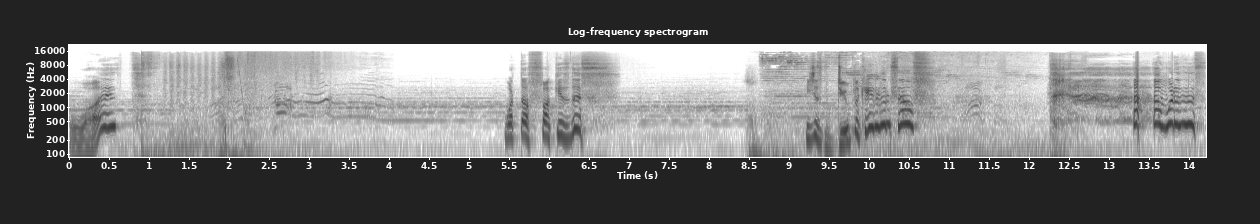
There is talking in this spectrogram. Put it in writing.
What? What the fuck is this? He just duplicated himself? what is this?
